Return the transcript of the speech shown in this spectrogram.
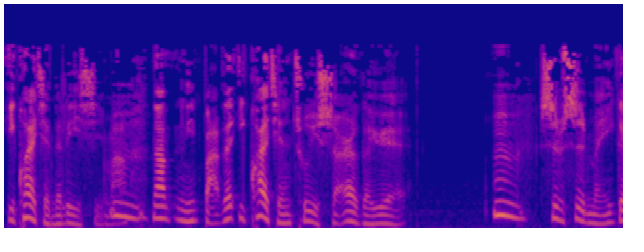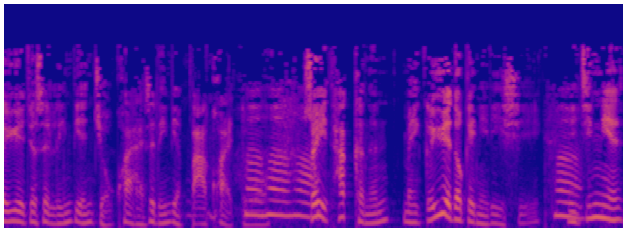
一块钱的利息嘛，嗯那你把这一块钱除以十二个月，嗯，是不是每一个月就是零点九块还是零点八块多？所以他可能每个月都给你利息。嗯你今年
